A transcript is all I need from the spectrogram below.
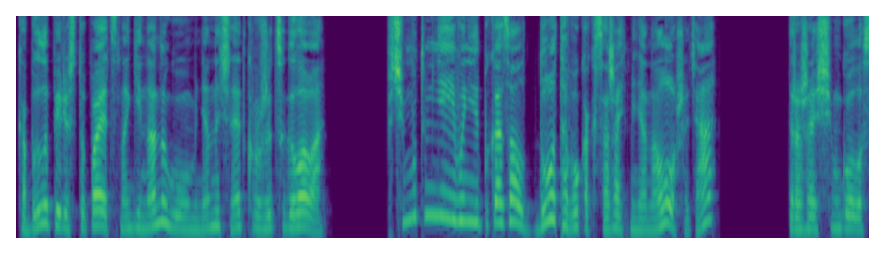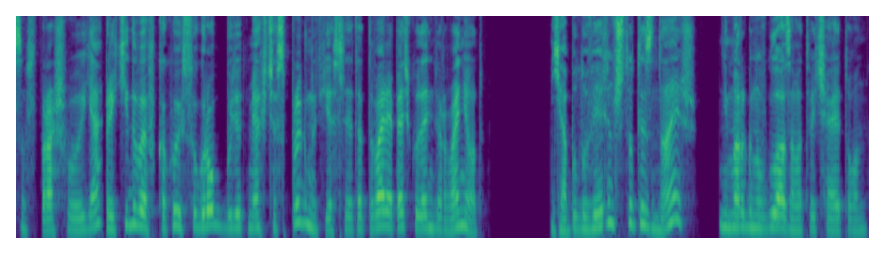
Кобыла переступает с ноги на ногу, у меня начинает кружиться голова. Почему ты мне его не показал до того, как сажать меня на лошадь, а? Дрожащим голосом спрашиваю я, прикидывая, в какой сугроб будет мягче спрыгнуть, если эта тварь опять куда-нибудь рванет. «Я был уверен, что ты знаешь», — не моргнув глазом, отвечает он.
